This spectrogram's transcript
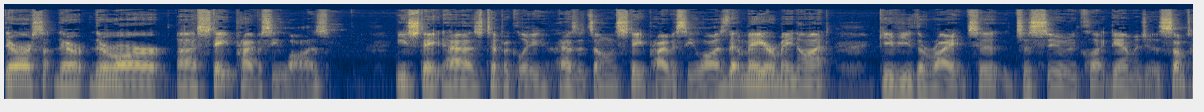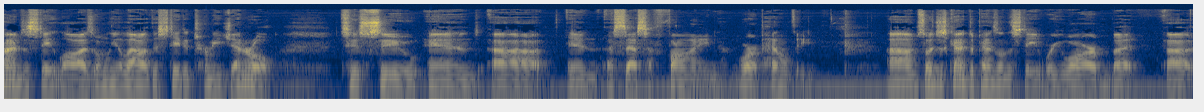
There are there there are uh, state privacy laws. Each state has typically has its own state privacy laws that may or may not give you the right to to sue and collect damages. Sometimes the state laws only allow the state attorney general to sue and uh, and assess a fine or a penalty. Um, so it just kind of depends on the state where you are, but uh,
